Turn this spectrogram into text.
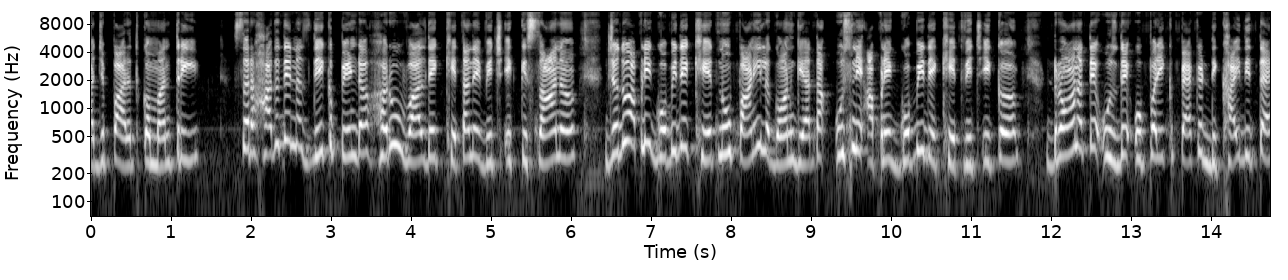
ਅੱਜ ਭਾਰਤ ਕੌਮਾਂਤਰੀ ਸਰਹੱਦ ਦੇ ਨਜ਼ਦੀਕ ਪਿੰਡ ਹਰੂਵਾਲ ਦੇ ਖੇਤਾਂ ਦੇ ਵਿੱਚ ਇੱਕ ਕਿਸਾਨ ਜਦੋਂ ਆਪਣੀ ਗੋਭੀ ਦੇ ਖੇਤ ਨੂੰ ਪਾਣੀ ਲਗਾਉਣ ਗਿਆ ਤਾਂ ਉਸਨੇ ਆਪਣੇ ਗੋਭੀ ਦੇ ਖੇਤ ਵਿੱਚ ਇੱਕ ਡਰੋਨ ਅਤੇ ਉਸ ਦੇ ਉੱਪਰ ਇੱਕ ਪੈਕੇਟ ਦਿਖਾਈ ਦਿੱਤਾ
